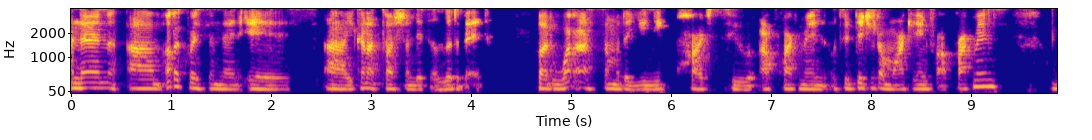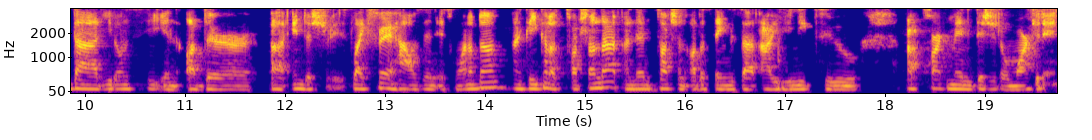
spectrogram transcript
And then um, other question then is uh, you kind of touched on this a little bit, but what are some of the unique parts to apartment to digital marketing for apartments that you don't see in other uh, industries? Like fair housing is one of them. And can you kind of touch on that and then touch on other things that are unique to apartment digital marketing?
